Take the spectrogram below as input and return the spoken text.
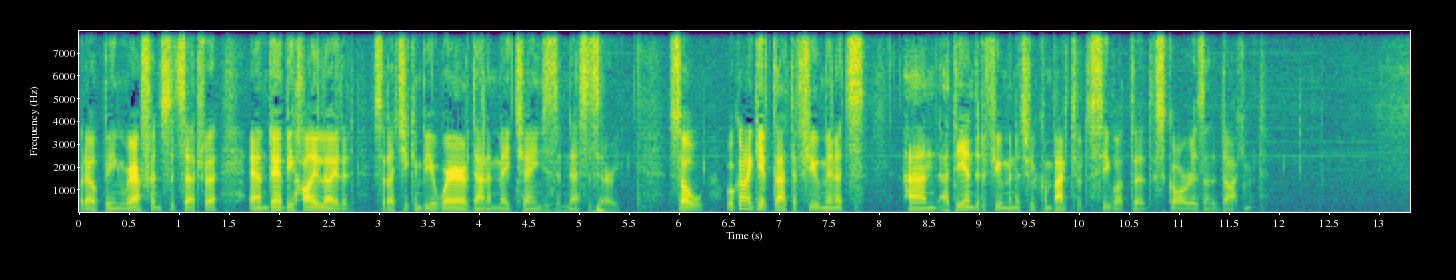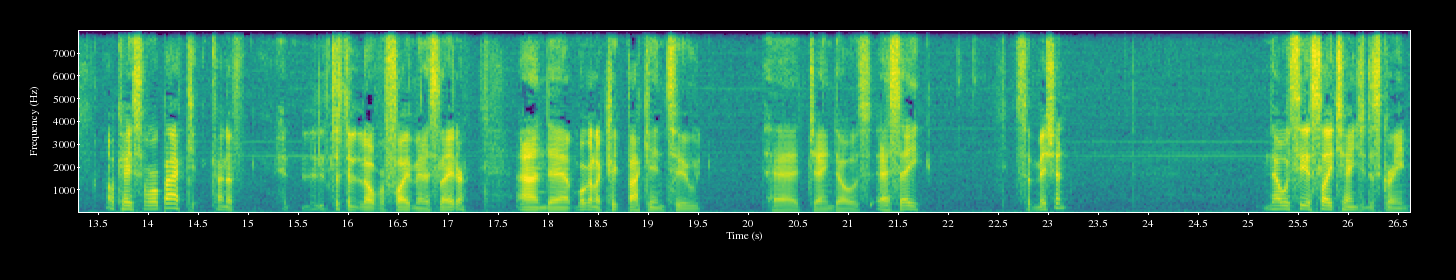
without being referenced, etc., and they'll be highlighted so that you can be aware of that and make changes if necessary. So we're going to give that a few minutes, and at the end of the few minutes, we'll come back to it to see what the, the score is on the document. Okay, so we're back kind of just a little over five minutes later, and uh, we're going to click back into uh, Jane Doe's essay submission. Now we see a slight change in the screen.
